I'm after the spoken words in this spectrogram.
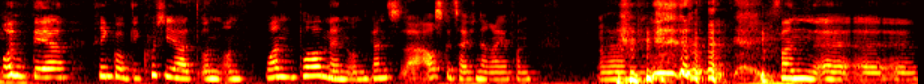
Und der Ringo Kikuchi hat und, und One Pullman und ganz äh, ausgezeichnete Reihe von, ähm, von äh, äh,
